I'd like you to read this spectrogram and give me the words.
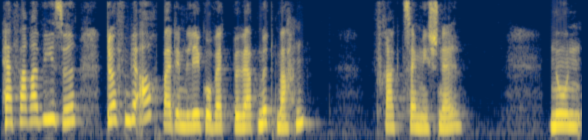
Herr Pfarrer Wiese, dürfen wir auch bei dem Lego-Wettbewerb mitmachen? fragt Sammy schnell. Nun,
